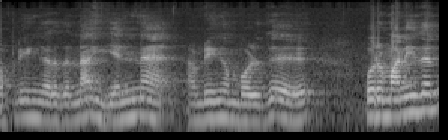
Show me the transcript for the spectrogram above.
அப்படிங்கிறதுனா என்ன அப்படிங்கும்பொழுது ஒரு மனிதன்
